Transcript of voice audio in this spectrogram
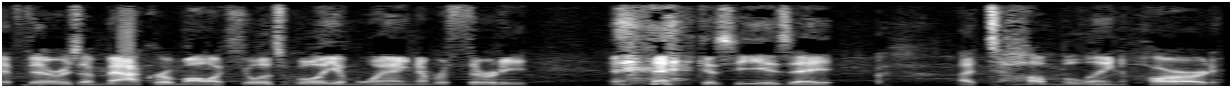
if there is a macromolecule, it's William Wang, number 30, because he is a, a tumbling, hard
